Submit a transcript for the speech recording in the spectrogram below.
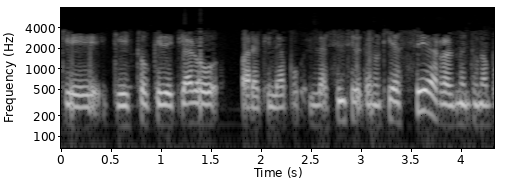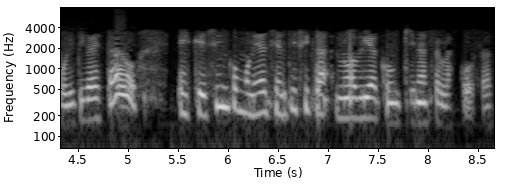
que, esto quede claro para que la, la, ciencia y la tecnología sea realmente una política de Estado, es que sin comunidad científica no habría con quién hacer las cosas.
